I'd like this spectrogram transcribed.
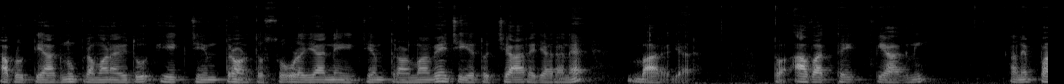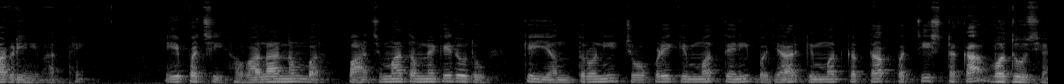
આપણું ત્યાગનું પ્રમાણ આવ્યું હતું એક જેમ ત્રણ, તો સોળ હજારને એક જેમ ત્રણમાં વેચીએ તો ચાર હજાર અને બાર હજાર. તો આ વાત થઈ ત્યાગની અને પાઘડીની વાત થઈ. એ પછી હવાલા નંબર પાંચમાં તમને કીધું હતું કે યંત્રોની ચોપડી કિંમત તેની બજાર કિંમત કરતાં પચીસ ટકા વધુ છે.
